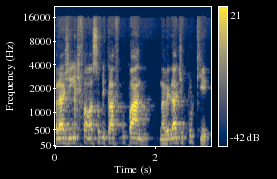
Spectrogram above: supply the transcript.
para a gente falar sobre tráfego pago. Na verdade, por quê?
